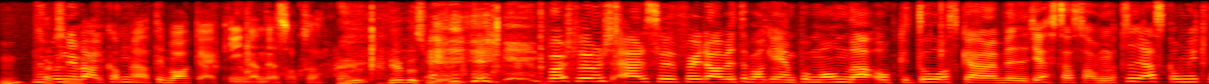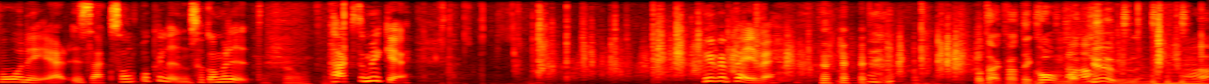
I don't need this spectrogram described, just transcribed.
Mm, Då är ni välkomna tillbaka innan dess också. Börslunch är slut för idag. Vi är tillbaka igen på måndag. Och då ska vi gästas av Mattias gånger två. Det är Isaksson och Collin som kommer hit. Tack så mycket. Hyvä päivä. och tack för att ni kom. Vad kul! Ja.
